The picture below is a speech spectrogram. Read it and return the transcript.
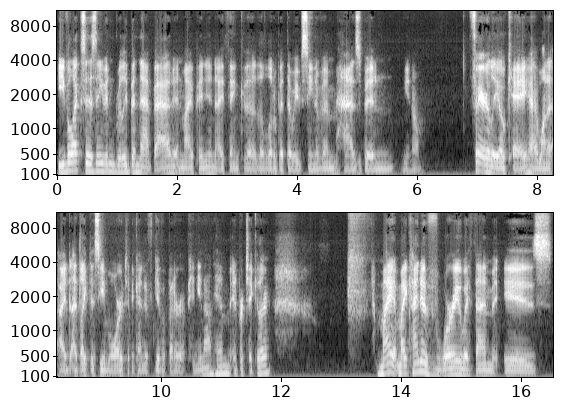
Evil X hasn't even really been that bad in my opinion. I think the the little bit that we've seen of him has been you know fairly okay. I want to I'd, I'd like to see more to kind of give a better opinion on him in particular. My my kind of worry with them is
